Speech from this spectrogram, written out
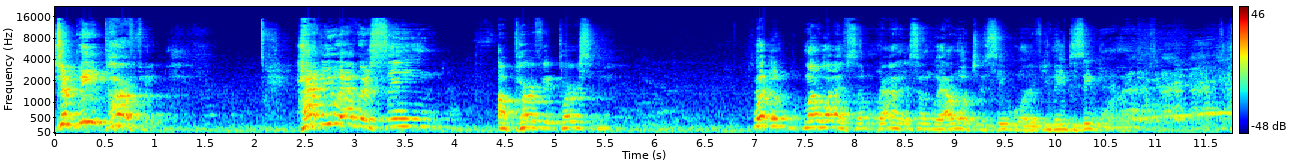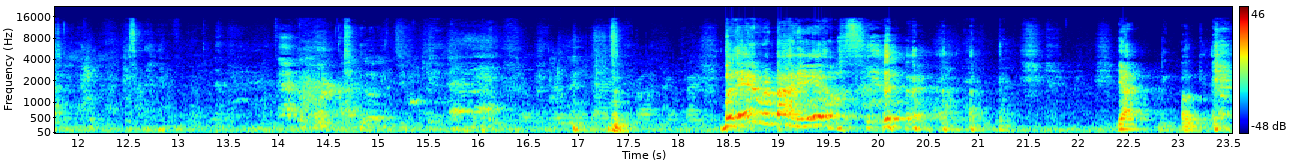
To be perfect. Have you ever seen a perfect person? Well, my wife's around here somewhere. I want you to see one if you need to see one. But everybody else. yeah, okay.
